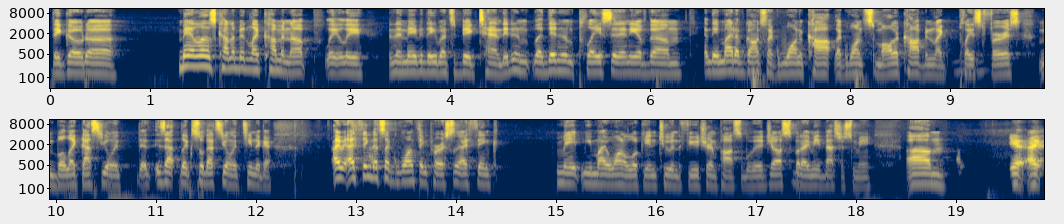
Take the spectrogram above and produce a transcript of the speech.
they go to Mela's kind of been like coming up lately, and then maybe they went to Big Ten. They didn't like, they didn't place at any of them, and they might have gone to like one comp, like one smaller comp, and like placed first. But like that's the only is that like so that's the only team that get. I I think that's like one thing personally. I think may you might want to look into in the future and possibly adjust. But I mean that's just me. Um, Yeah, I,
